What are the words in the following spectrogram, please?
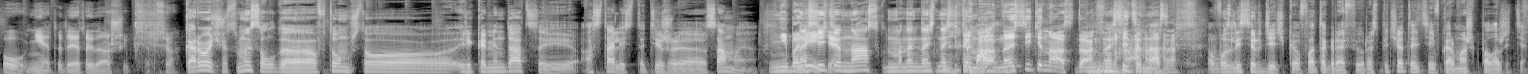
О, нет, это я тогда ошибся. Все. Короче, смысл э, в том, что рекомендации остались-то те же самые. Не болейте. Носите нас, носите маску. Носите нас, да. Носите нас. Возле сердечка фотографию распечатайте и в кармашек положите.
